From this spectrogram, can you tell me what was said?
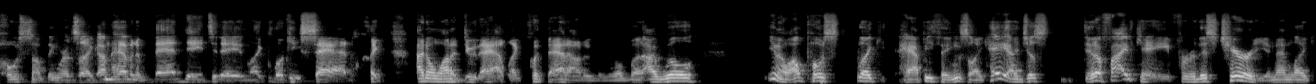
post something where it's like I'm having a bad day today and like looking sad. Like I don't want to do that, like put that out in the world, but I will you know, I'll post like happy things like, hey, I just did a 5K for this charity. And then, like,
